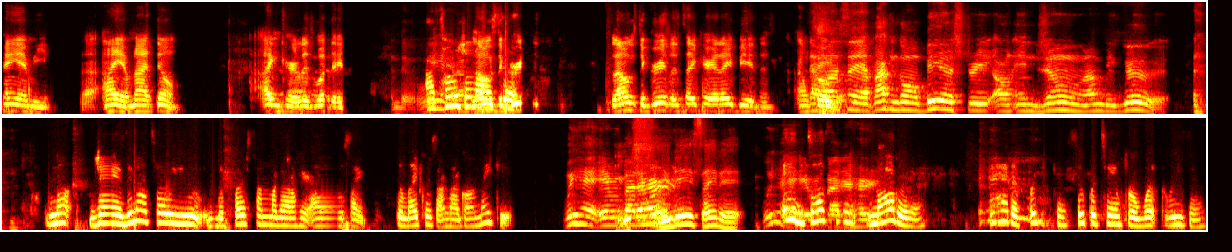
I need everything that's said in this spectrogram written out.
paying me. I am not them. I can care less what they. I told you. As long as the Grizzlies, as long as the Grizzlies take care of their business, I'm That's what I'm saying. If I can go on Beale Street on in June, I'm be good. No, James, didn't I tell you the first time I got on here, I was like, the Lakers are not gonna make it. We had everybody heard. you did say that. We had It doesn't matter. They had a freaking super team for what reason?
